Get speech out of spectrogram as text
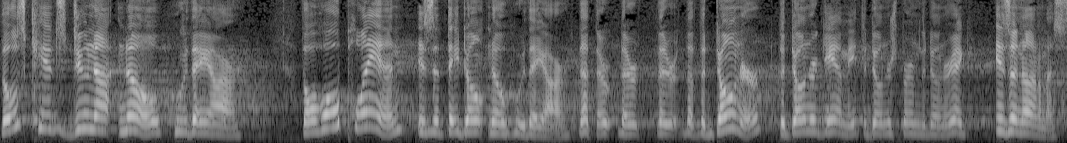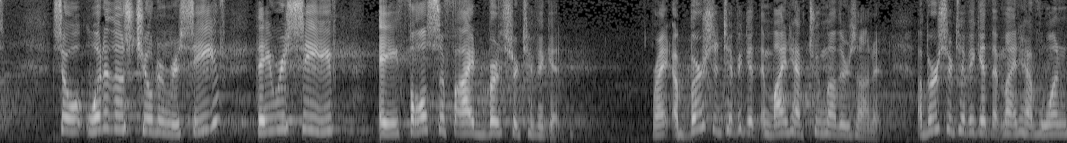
those kids do not know who they are. The whole plan is that they don't know who they are, that, they're, they're, they're, that the donor, the donor gamete, the donor sperm, the donor egg, is anonymous. So, what do those children receive? They receive a falsified birth certificate, right? A birth certificate that might have two mothers on it, a birth certificate that might have one,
